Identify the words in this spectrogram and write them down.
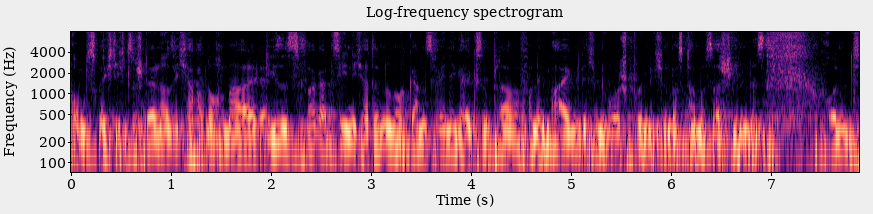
um es richtig zu stellen. Also ich habe noch mal dieses Magazin. Ich hatte nur noch ganz wenige Exemplare von dem eigentlichen ursprünglichen, was damals erschienen ist. Und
